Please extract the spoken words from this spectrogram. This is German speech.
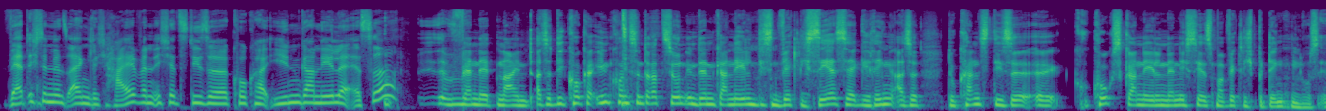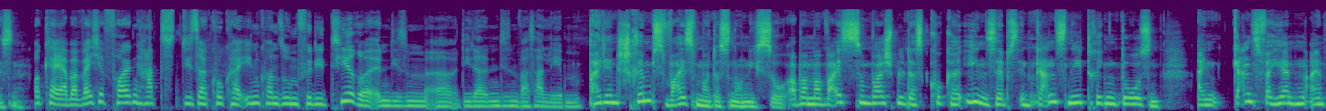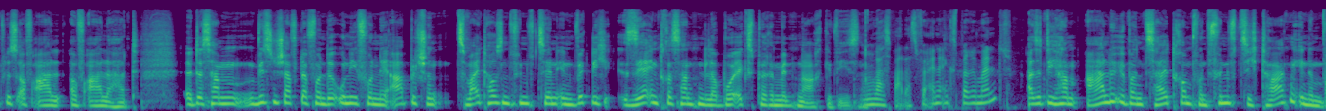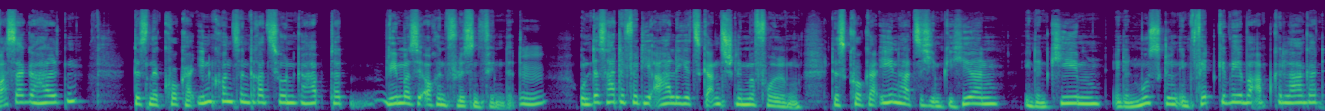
Werde ich denn jetzt eigentlich high, wenn ich jetzt diese Kokaingarnele esse? Wäre nett, nein. Also die Kokainkonzentration in den Garnelen, die sind wirklich sehr, sehr gering. Also du kannst diese äh, Koksgarnelen, nenne ich sie jetzt mal, wirklich bedenkenlos essen. Okay, aber welche Folgen hat dieser Kokainkonsum für die Tiere, in diesem, äh, die da in diesem Wasser leben? Bei den Shrimps weiß man das noch nicht so. Aber man weiß zum Beispiel, dass Kokain selbst in ganz niedrigen Dosen einen ganz verheerenden Einfluss auf Aale, auf Aale hat. Äh, das haben Wissenschaftler von der Uni von Neapel schon 2015 in wirklich sehr interessanten Laborexperimenten Experiment nachgewiesen. Und was war das für ein Experiment? Also die haben Aale über einen Zeitraum von 50 Tagen in einem Wasser gehalten, das eine Kokainkonzentration gehabt hat, wie man sie auch in Flüssen findet. Mhm. Und das hatte für die Aale jetzt ganz schlimme Folgen. Das Kokain hat sich im Gehirn, in den Kiemen, in den Muskeln, im Fettgewebe abgelagert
